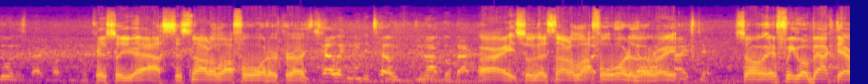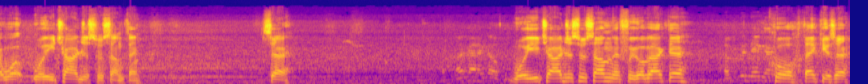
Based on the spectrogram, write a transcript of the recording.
go in this back parking lot. Okay, so you asked. It's not a lawful order, correct? He's telling me to tell you, do not go back. All right, so that's not a lawful order, though, right? Nice. So if we go back there, what will you charge us with something, sir? I gotta go. Will you charge us with something if we go back there? Have a good day, guys. Cool. Thank you, sir.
